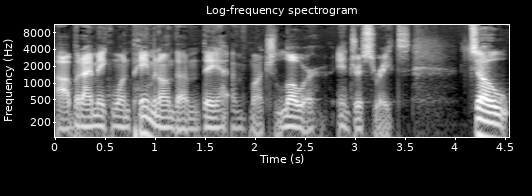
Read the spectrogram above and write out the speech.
Uh, but I make one payment on them. They have much lower interest rates. So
